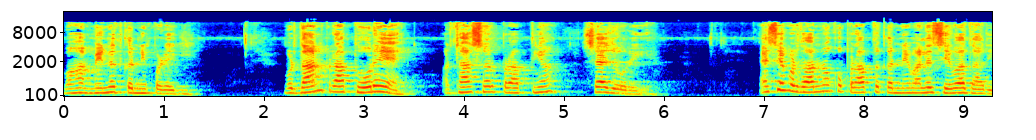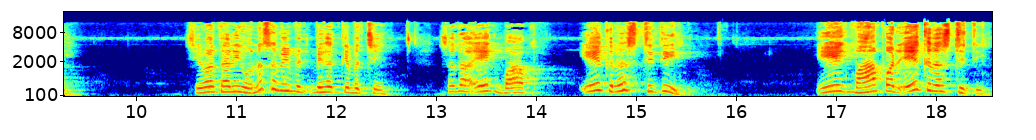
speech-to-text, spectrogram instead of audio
वहाँ मेहनत करनी पड़ेगी। वरदान प्राप्त हो रहे हैं, अर्थात सर्व प्राप्तियाँ सहज हो रही है। ऐसे वरदानों को प्राप्त करने वाले सेवाधारी सेवाधारी हो ना सभी बेहद के बच्चे? सदा एक बाप, एक रस स्थिति। एक बाप और एक रस स्थिति।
